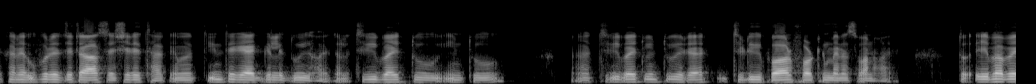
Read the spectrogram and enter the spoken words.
এখানে উপরে যেটা আছে সেটাই থাক, এবং তিন থেকে এক গেলে দুই হয়, তাহলে three by two into three by two into এটা three two power fourteen minus one হয়। তো এইভাবে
